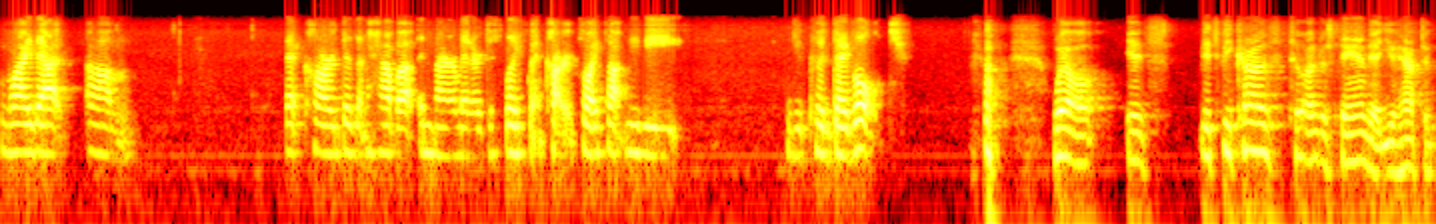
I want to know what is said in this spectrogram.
why that um, that card doesn't have an environment or displacement card. So I thought maybe you could divulge. well, it's it's because to understand it, you have to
